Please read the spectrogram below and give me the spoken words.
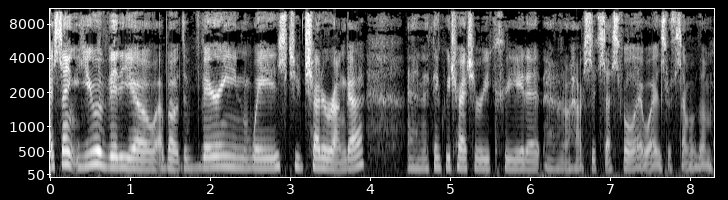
I sent you a video about the varying ways to chaturanga, and I think we tried to recreate it. I don't know how successful I was with some of them.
